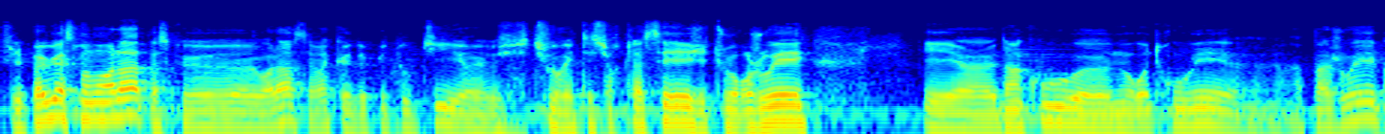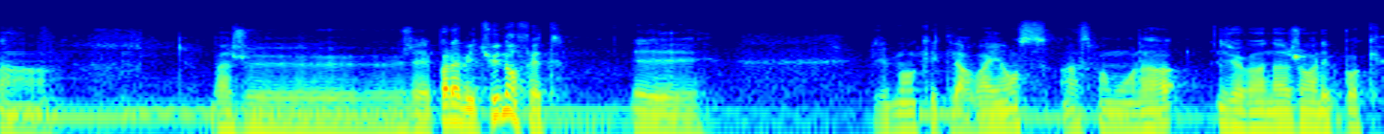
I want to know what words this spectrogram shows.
Je l'ai pas eu à ce moment-là parce que voilà, c'est vrai que depuis tout petit, euh, j'ai toujours été surclassé, j'ai toujours joué. Et d'un coup, nous retrouver à pas jouer, ben, ben je n'avais pas l'habitude en fait. Et j'ai manqué de clairvoyance à ce moment-là. J'avais un agent à l'époque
